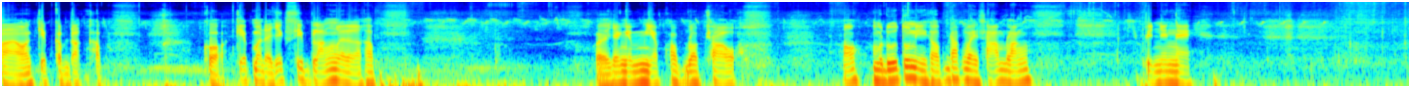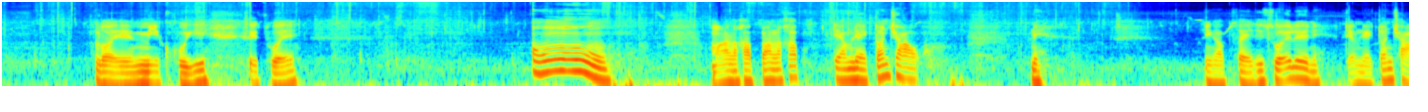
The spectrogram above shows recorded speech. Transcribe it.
มาเก็บกับดักครับ ก็เก็บมาได้ยักสิบลังเลยแหละครับก็ยังเงียบๆครับรอบเช้าเอามาดูตรงนี้ครับ ดักไว้สามลัง เป็นยังไงรอยมีขุยสวยๆโอ้มาแล้วครับมาแล้วครับเตรียมเหล็กตอนเช้านี่นี่ครับใส่สวยเลยนี่เตรียมเหล็กตอนเช้า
